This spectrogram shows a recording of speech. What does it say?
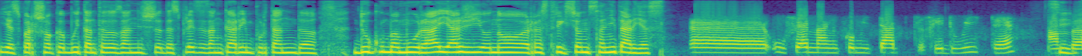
I és per això que 82 anys després és encara important de, de commemorar hi hagi o no restriccions sanitàries? Uh, ho fem en comitat reduït, eh? Amb sí.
